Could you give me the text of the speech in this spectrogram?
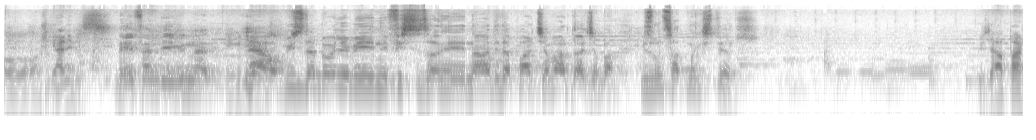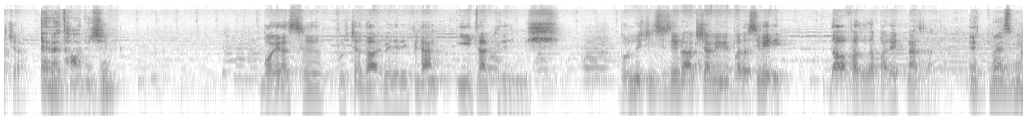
Oo, hoş geldiniz. Beyefendi iyi günler. İyi günler. Ya bizde böyle bir nefis e, nadide parça vardı. Acaba biz bunu satmak istiyoruz. Güzel parça. Evet abicim. Boyası, fırça darbeleri falan iyi taklit edilmiş. Bunun için size bir akşam yemeği parası vereyim. Daha fazla da para etmez zaten. Etmez mi?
